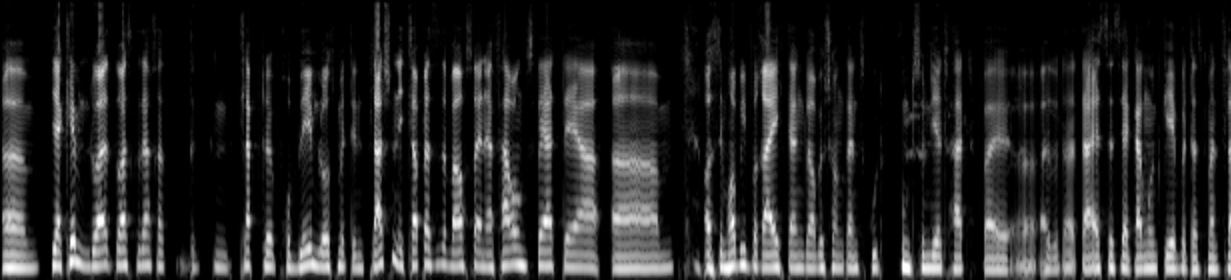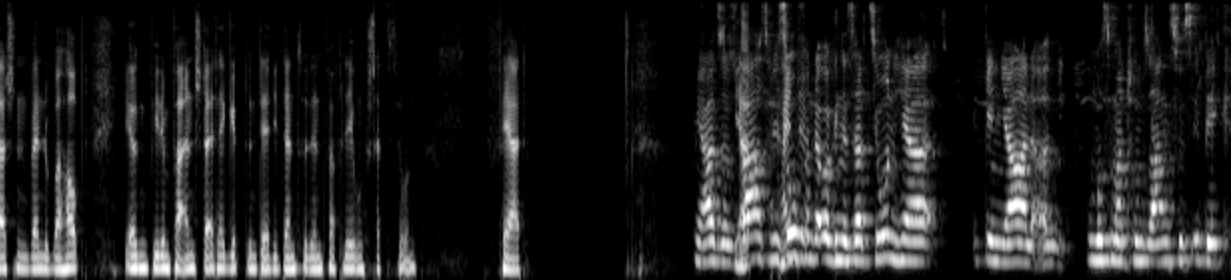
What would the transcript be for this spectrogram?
Ähm, ja, Kim, du, du, hast gesagt, das klappte problemlos mit den Flaschen. Ich glaube, das ist aber auch so ein Erfahrungswert, der ähm, aus dem Hobbybereich dann, glaube ich, schon ganz gut funktioniert hat, weil, äh, also da, da ist es ja gang und gäbe, dass man Flaschen, wenn überhaupt, irgendwie dem Veranstalter gibt und der die dann zu den Verpflegungsstationen fährt. Ja, also es ja, war sowieso von der Organisation her genial. Also muss man schon sagen, Swiss Epic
